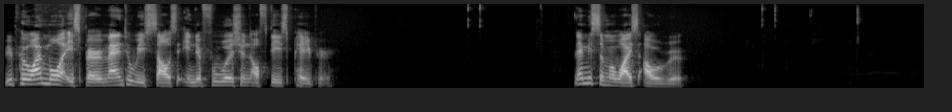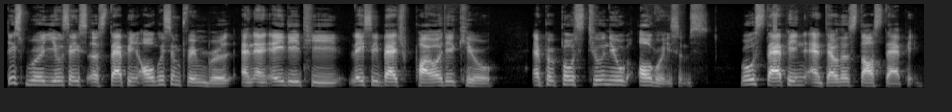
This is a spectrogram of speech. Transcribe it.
We provide more experimental results in the full version of this paper. Let me summarize our work. This work uses a stepping algorithm framework and an ADT lazy batch priority queue and proposed two new algorithms, rho stepping and delta star stepping.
